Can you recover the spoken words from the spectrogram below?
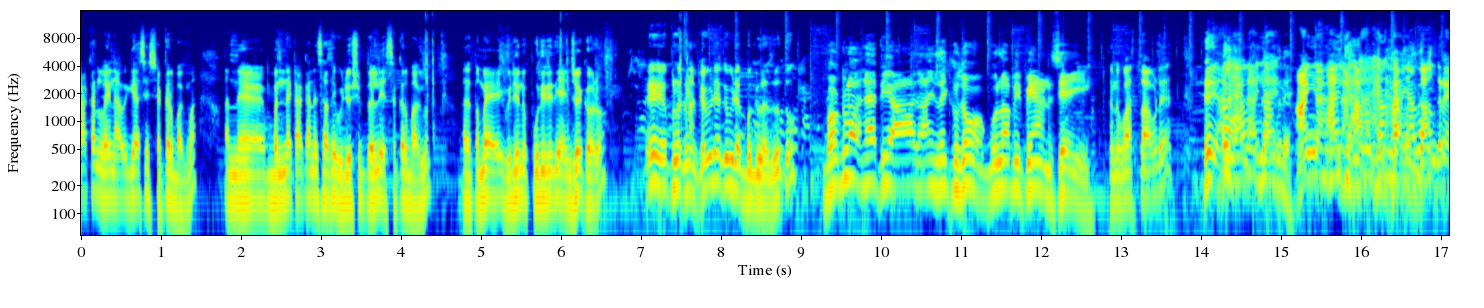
કાકાને લઈને આવી ગયા છે શક્કરબાગમાં અને બંને કાકાની સાથે વીડિયો શૂટ કરી લઈએ શક્કરબાગનો અને તમે એ વિડીયોને પૂરી રીતે એન્જોય કરો. એ ફલકણા કવિડા કવિડા બગલા જોતો બગલો એનાથી આ અહીં લખ્યું જો ગુલાબી પેન છે એ તને વાંચતા આવડે? એ ગાંગરે. અહીંથી ગાંગરે,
